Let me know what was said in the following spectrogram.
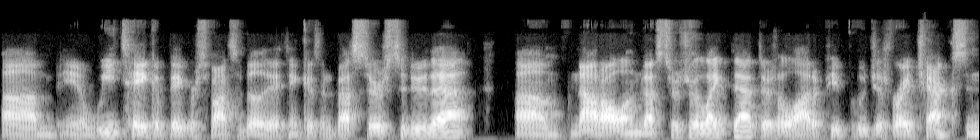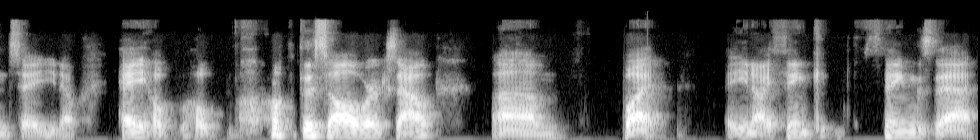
Um, you know, we take a big responsibility, I think, as investors to do that. Um, not all investors are like that. There's a lot of people who just write checks and say, you know, hey, hope hope hope this all works out. Um, but you know, I think things that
